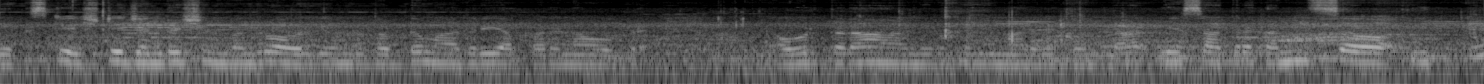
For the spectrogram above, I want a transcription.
ನೆಕ್ಸ್ಟ್ ಎಷ್ಟೇ ಜನ್ರೇಷನ್ ಬಂದರೂ ಅವ್ರಿಗೆ ಒಂದು ದೊಡ್ಡ ಮಾದರಿ ಅಪರ್ಣ ಒಬ್ಬರೇ ಅವ್ರ ಥರ ನಿರೂಪಣೆ ಮಾಡಬೇಕು ಅಂತ. ಎಸ್ ಆ ಥರ ಕನಸು ಇತ್ತು.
